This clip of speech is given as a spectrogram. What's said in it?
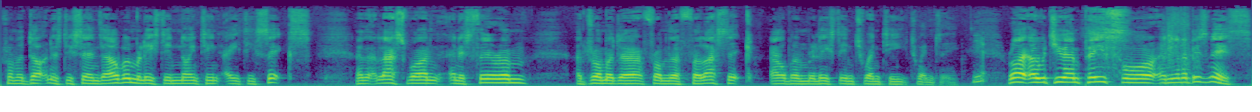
from the Darkness Descends album released in 1986. And that last one, Ennis Theorem, a dromedar from the Thoracic album released in 2020. Yep. Right, over to you, MP, for any other business.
